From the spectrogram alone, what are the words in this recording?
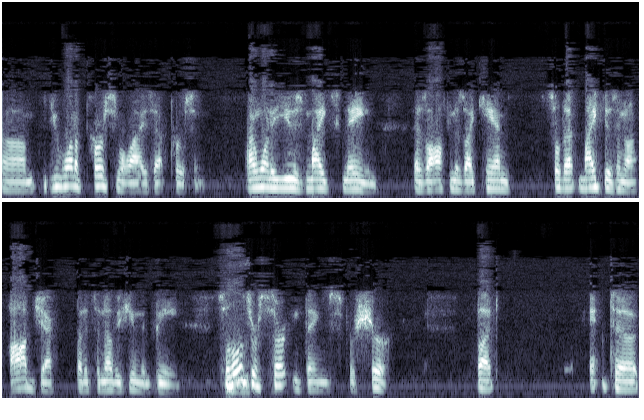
um, you want to personalize that person. I want to use Mike's name as often as I can so that Mike isn't an object, but it's another human being. So those are certain things for sure. But to,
